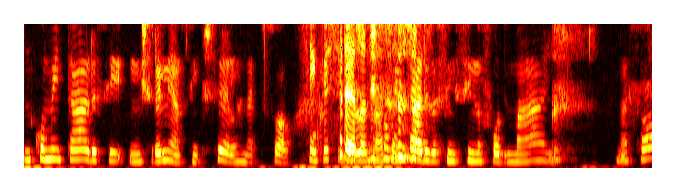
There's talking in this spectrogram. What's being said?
um comentário, se, uma estrelinha, cinco estrelas, né, pessoal? Cinco estrelas, Deixa não, gente. comentários assim, se não for demais. Mas só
